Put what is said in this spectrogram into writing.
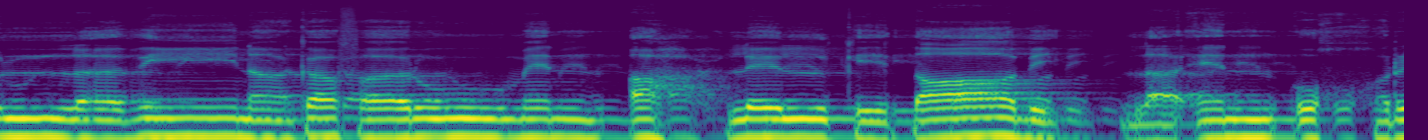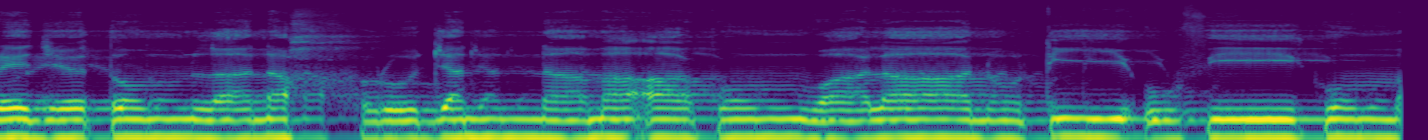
الذين كفروا من أهل الكتاب لئن اخرجتم لنخرجن معكم ولا نطيع فيكم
